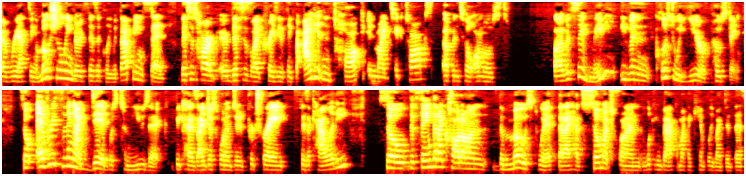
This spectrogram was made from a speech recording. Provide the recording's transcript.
uh, reacting emotionally and very physically. With that being said, this is hard. Or this is like crazy to think, but I didn't talk in my TikToks up until almost, I would say maybe even close to a year of posting. So everything I did was to music because I just wanted to portray physicality. So the thing that I caught on the most with that I had so much fun looking back, I'm like, I can't believe I did this.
